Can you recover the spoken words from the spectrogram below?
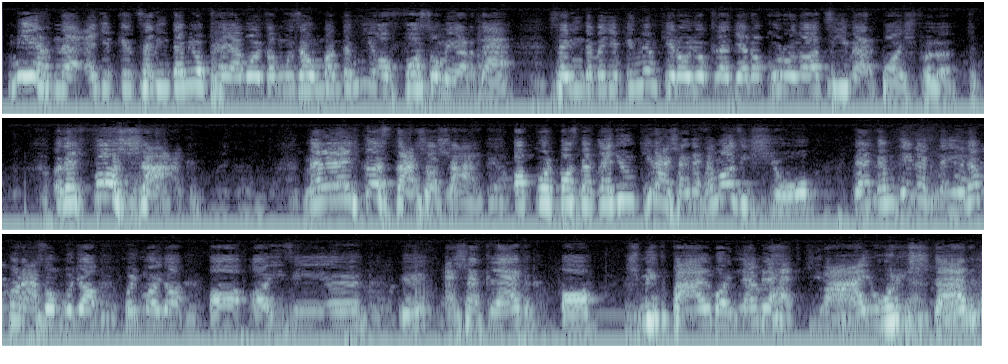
Miért ne? Egyébként szerintem jobb helye volt a múzeumban, de mi a faszomért ne? Szerintem egyébként nem kéne, hogy ott legyen a korona a címerpajzs fölött. Az egy fasság! Mert egy köztársaság. Akkor basz meg legyünk királyság. Nekem az is jó. De nekem tényleg, de én nem parázom, hogy, a, hogy majd a, a, a izé, ö, ö, esetleg a Schmidt Pál majd nem lehet király, úristen.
